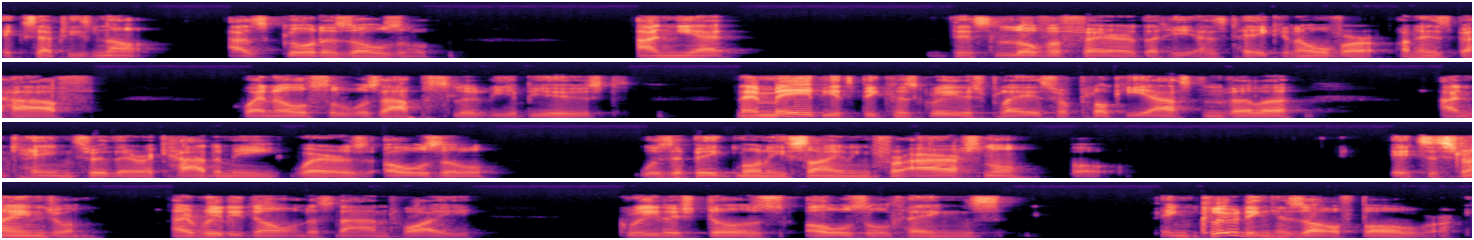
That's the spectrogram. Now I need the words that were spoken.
except he's not as good as Ozil and yet this love affair that he has taken over on his behalf when Ozil was absolutely abused. Now maybe it's because Grealish plays for plucky Aston Villa and came through their academy, whereas Ozil was a big money signing for Arsenal. But it's a strange one. I really don't understand why Grealish does Ozil things, including his off ball work,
